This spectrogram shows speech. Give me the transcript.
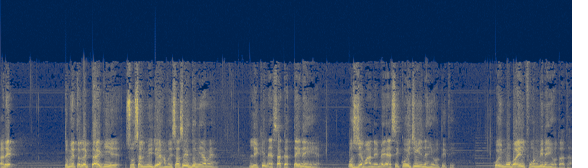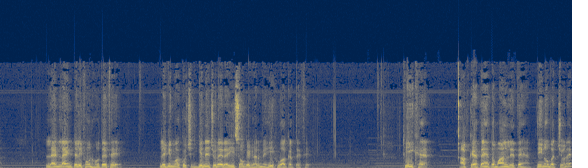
अरे तुम्हें तो लगता है कि ये सोशल मीडिया हमेशा से इस दुनिया में है, लेकिन ऐसा कत्ता ही नहीं है। उस जमाने में ऐसी कोई चीज़ नहीं होती थी। कोई मोबाइल फ़ोन भी नहीं होता था। लैंडलाइन टेलीफोन होते थे, लेकिन वह कुछ गिने चुने रईसों के घर में ही हुआ करते थे। ठीक है, आप कहते हैं तो मान लेते हैं, तीनों बच्चों ने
